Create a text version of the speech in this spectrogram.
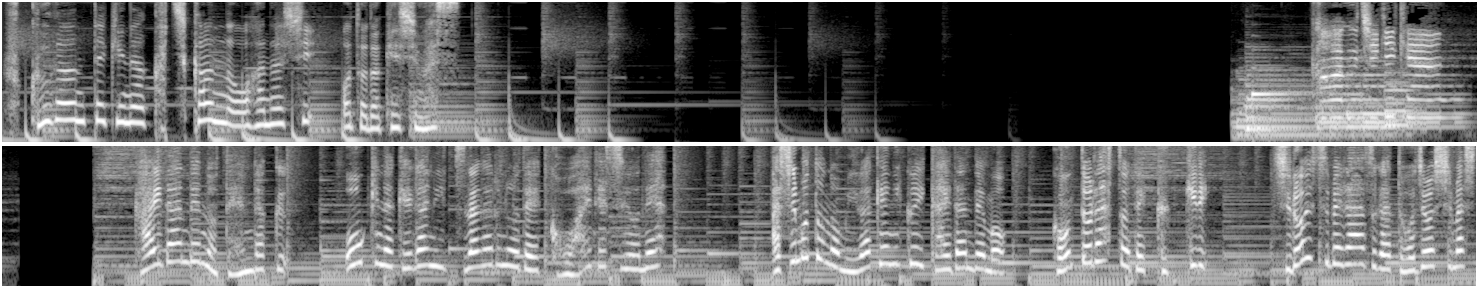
複眼的な価値観のお話お届けします。川口技研。階段での転落大きな怪我につながるので怖いですよね。足元の見分けにくい階段でもコントラストでくっきり。白いスベラーズが登場しまし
